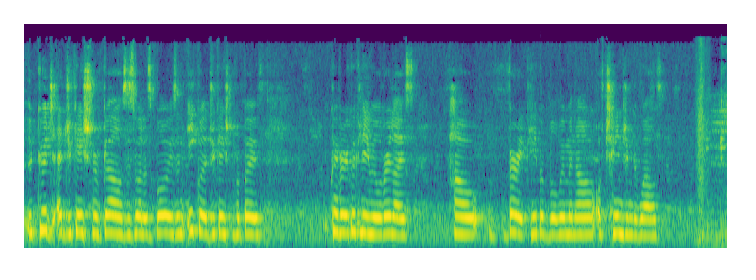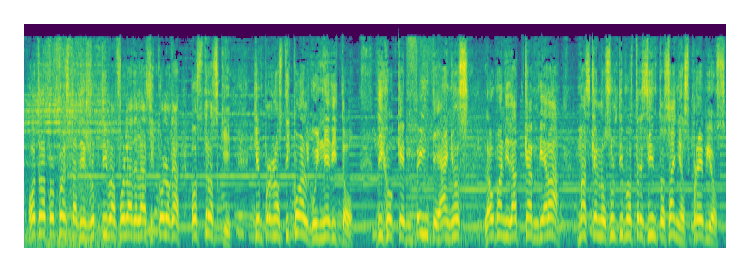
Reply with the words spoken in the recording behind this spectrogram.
a good education of girls as well as boys and equal education for both, quite very quickly we'll realize how very capable women are of changing the world. Otra propuesta disruptiva fue la de la psicóloga Ostrowski, quien pronosticó algo inédito. Dijo que en 20 años la humanidad cambiará más que en los últimos 300 años previos,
